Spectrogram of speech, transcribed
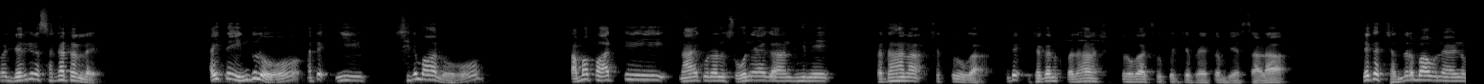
జరిగిన సంఘటనలే. అయితే ఇందులో అంటే ఈ సినిమాలో తమ పార్టీ నాయకురాలు సోనియా గాంధీని ప్రధాన శత్రువుగా అంటే జగన్ ప్రధాన శత్రువుగా చూపించే ప్రయత్నం చేస్తాడా? లేక చంద్రబాబు నాయుడు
